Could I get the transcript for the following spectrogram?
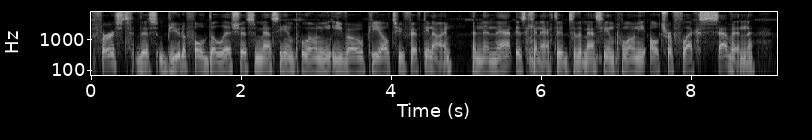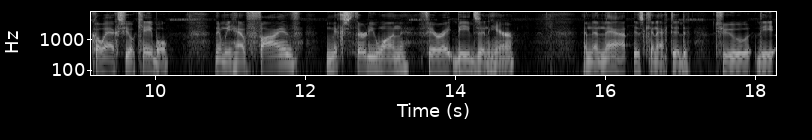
first this beautiful, delicious Messi and Paoloni Evo PL259 and then that is connected to the Messi and Paoloni UltraFlex 7 coaxial cable. Then we have five Mix 31 ferrite beads in here, and then that is connected to the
